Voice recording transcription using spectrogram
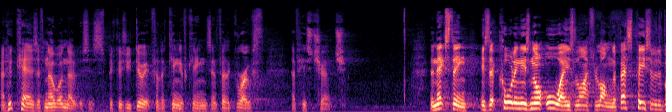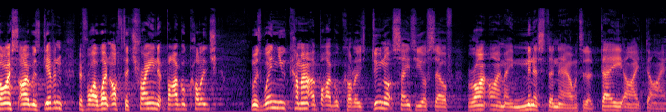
And who cares if no one notices because you do it for the King of Kings and for the growth of his church. The next thing is that calling is not always lifelong. The best piece of advice I was given before I went off to train at Bible college was when you come out of Bible college, do not say to yourself, Right, I'm a minister now until the day I die.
